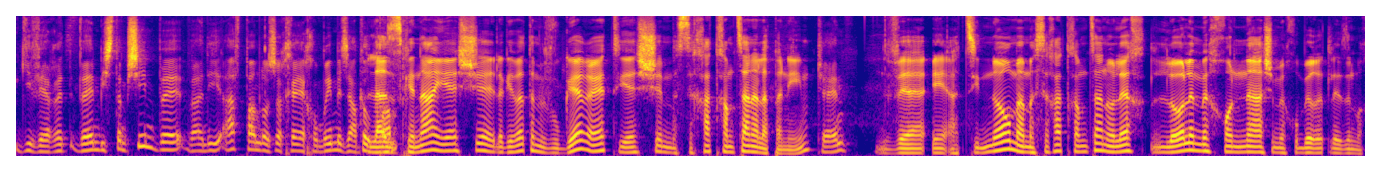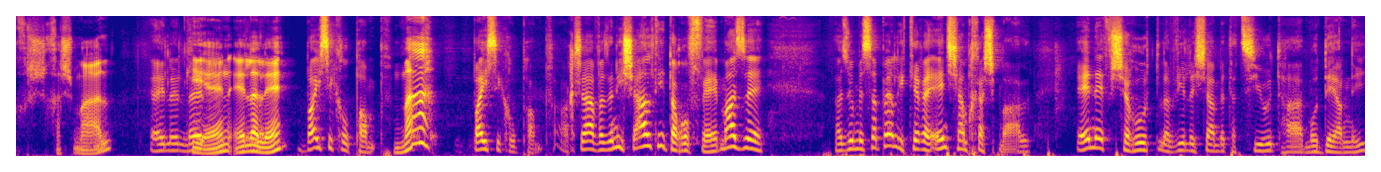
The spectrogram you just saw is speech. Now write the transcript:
גברת, והם משתמשים ב... ואני אף פעם לא זוכר איך אומרים את זה, אבל פעם- לזקנה יש, לגברת המבוגרת, יש מסכת חמצן על הפנים, כן, והצינור מהמסכת חמצן הולך לא למכונה שמחוברת לאיזה חשמל, אלה- כי אין, אלא ל... bicycle pump. מה? bicycle pump. עכשיו, אז אני שאלתי את הרופא, מה זה? אז הוא מספר לי, תראה, אין שם חשמל, אין אפשרות להביא לשם את הציוד המודרני,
